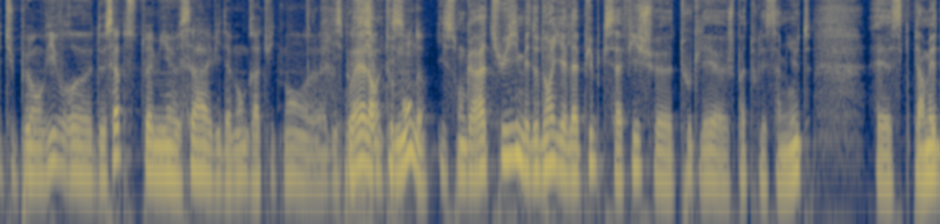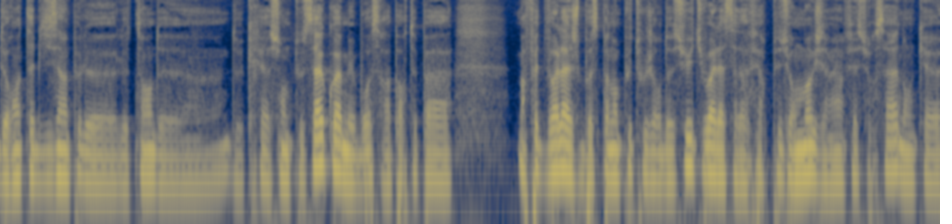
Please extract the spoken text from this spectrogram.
Et tu peux en vivre de ça parce que tu as mis ça évidemment gratuitement à disposition de tout le monde. Ils sont gratuits, mais dedans il y a la pub qui s'affiche toutes les, je sais pas, tous les 5 minutes ce qui permet de rentabiliser un peu le, temps de, création de tout ça, quoi. Mais bon, ça rapporte pas. En fait, voilà, je bosse pas non plus toujours dessus. Tu vois, là, ça va faire plusieurs mois que j'ai rien fait sur ça, donc. Euh,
